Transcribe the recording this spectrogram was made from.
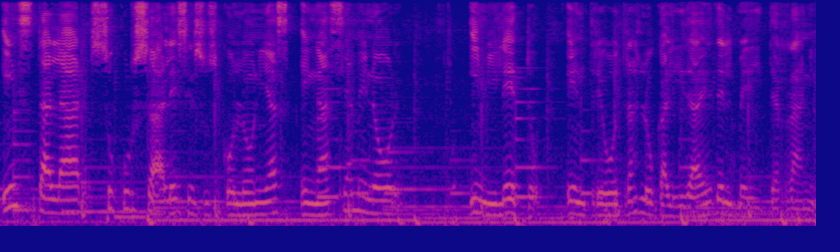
instalar sucursales en sus colonias en Asia Menor y Mileto, entre otras localidades del Mediterráneo.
